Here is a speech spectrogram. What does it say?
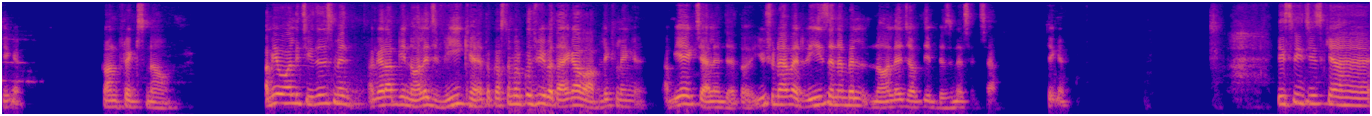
ठीक है? कॉन्फ्लिक्ट ना हो। अभी वो वाली चीज़ें जिसमें अगर आपकी नॉलेज वीक है तो कस्टमर कुछ भी बताएगा, आप लिख लेंगे। अब ये एक चैलेंज है तो you should have a reasonable knowledge of the business itself ठीक है? तीसरी चीज़ क्या है?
